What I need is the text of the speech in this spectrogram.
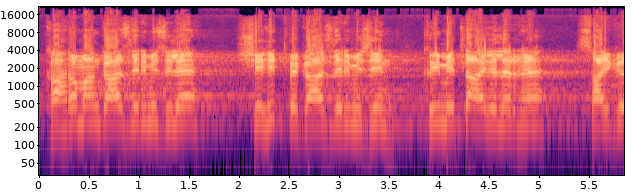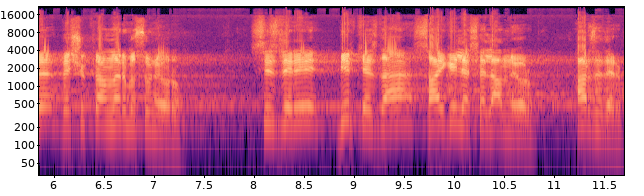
Kahraman gazilerimiz ile şehit ve gazilerimizin kıymetli ailelerine saygı ve şükranlarımı sunuyorum. Sizleri bir kez daha saygıyla selamlıyorum. Arz ederim.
